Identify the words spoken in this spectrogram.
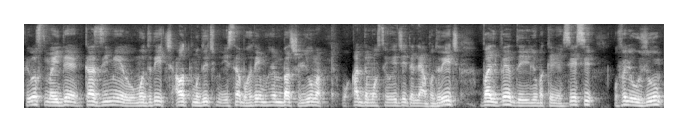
في وسط الميدان كازيميرو ومودريتش. عودة مودريتش من الاصابه وهذا مهم برشا اليوم. وقدم مستوى جيد اللاعب مودريتش. فالفيردي اليوم كان أساسي. وفي الهجوم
